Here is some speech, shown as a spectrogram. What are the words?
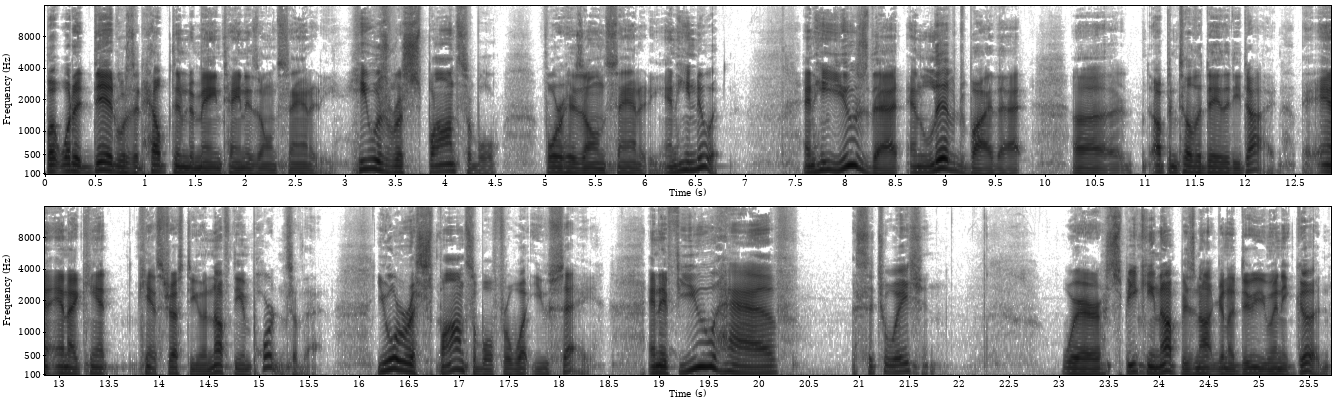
But what it did was it helped him to maintain his own sanity. He was responsible for his own sanity, and he knew it, and he used that and lived by that uh, up until the day that he died. And, and I can't can't stress to you enough the importance of that. You are responsible for what you say, and if you have a situation where speaking up is not going to do you any good,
